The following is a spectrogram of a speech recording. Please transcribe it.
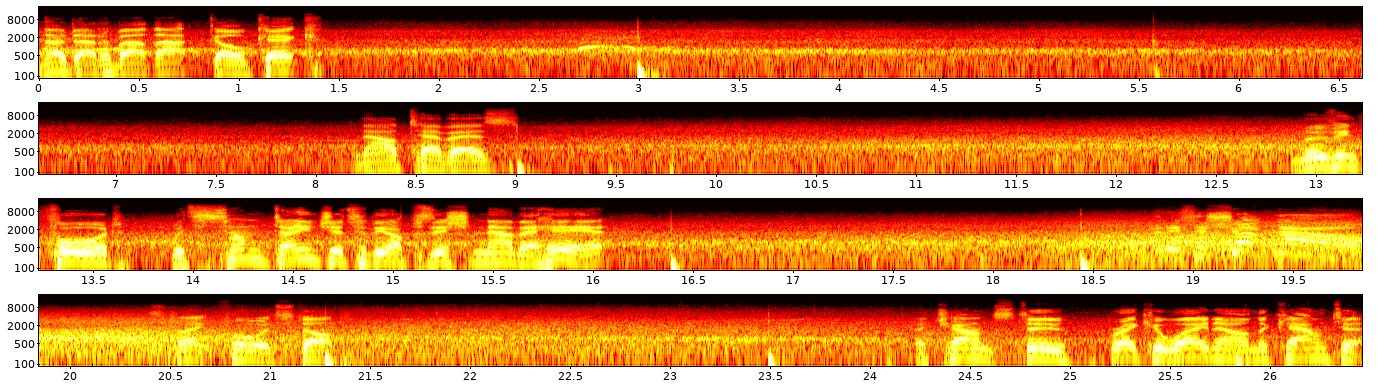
No doubt about that, goal kick. Now Tevez. Moving forward with some danger to the opposition now they're here. And it's a shot now! Straightforward stop. A chance to break away now on the counter.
